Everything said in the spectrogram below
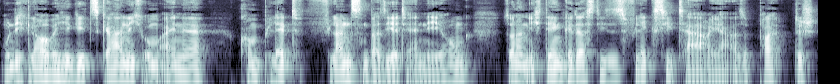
Und ich glaube, hier geht es gar nicht um eine komplett pflanzenbasierte Ernährung, sondern ich denke, dass dieses Flexitarier, also praktisch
